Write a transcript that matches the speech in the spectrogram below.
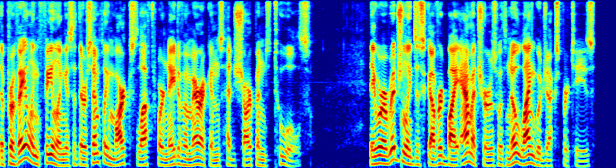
The prevailing feeling is that they're simply marks left where Native Americans had sharpened tools. They were originally discovered by amateurs with no language expertise,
